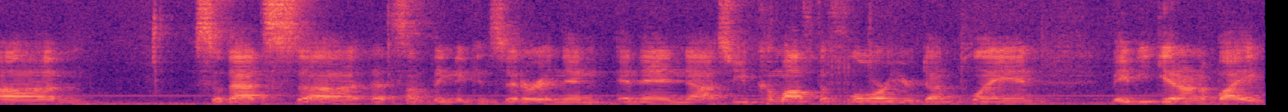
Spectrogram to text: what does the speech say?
Um, so that's, uh, that's something to consider, and then, and then, uh, so you come off the floor, you're done playing, maybe get on a bike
